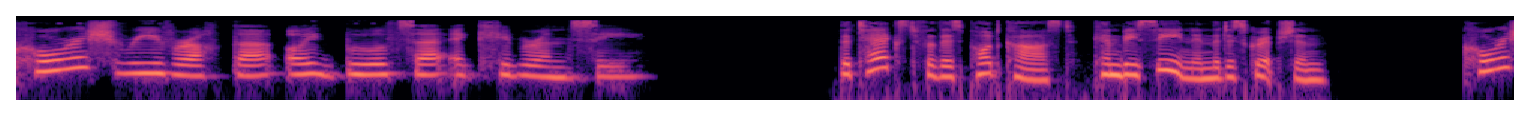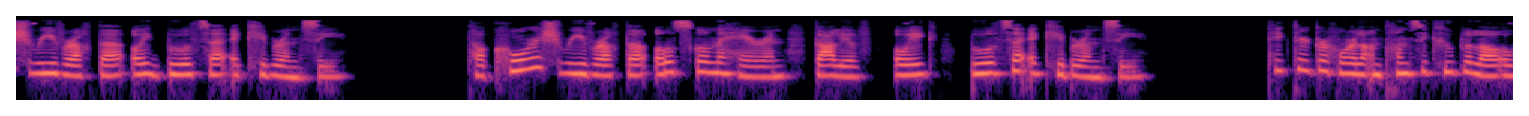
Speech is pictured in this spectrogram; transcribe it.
Córais ríomhaireachta ag buailte ag. The text for this podcast can be seen in the description. Córais ríomhaireachta ag buailte ag. Tá córais ríomhaireachta Ollscoil na hÉireann Gaillimh óig buailte ag cibreansaí. Thigtar gur tharla an t-ionsaí cúpla lá ó.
